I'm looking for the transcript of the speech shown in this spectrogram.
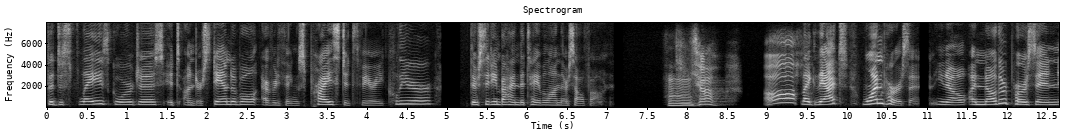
The display's gorgeous, it's understandable, everything's priced, it's very clear. They're sitting behind the table on their cell phone. Hmm. Yeah. Oh, like that's one person. You know, another person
